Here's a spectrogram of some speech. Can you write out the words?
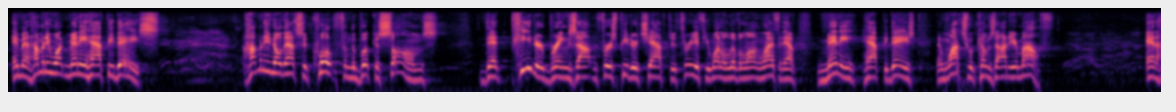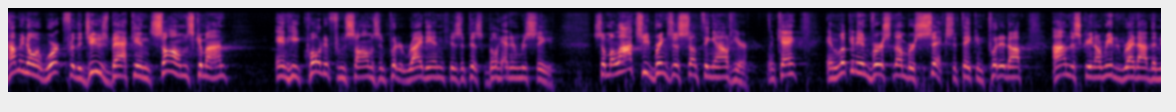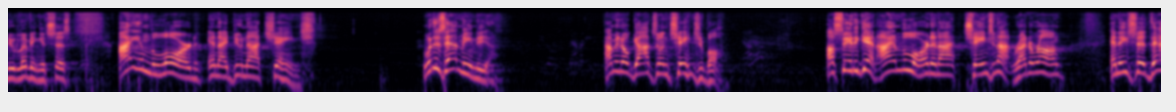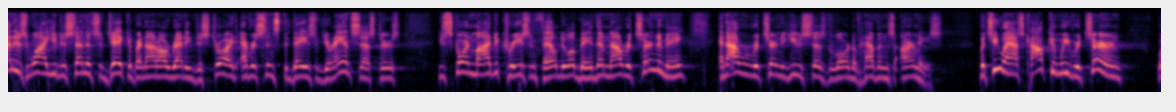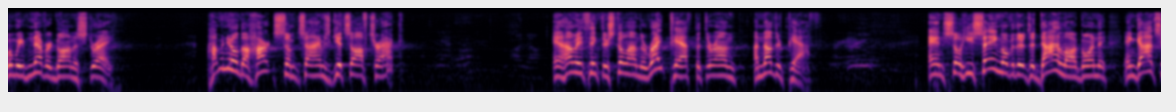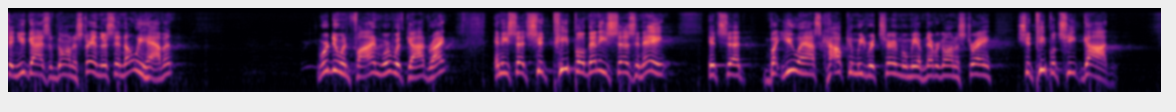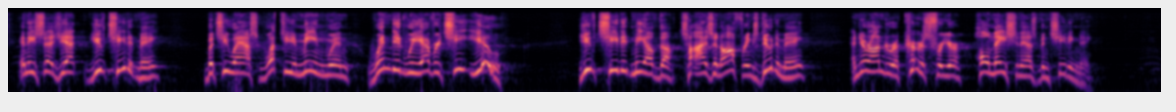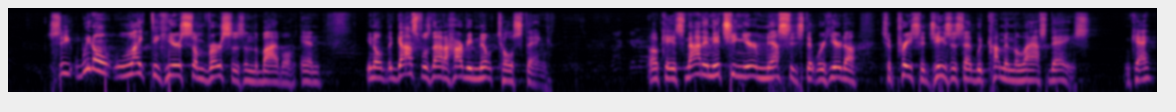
Amen. How many want many happy days? How many know that's a quote from the book of Psalms that Peter brings out in 1 Peter chapter 3. If you want to live a long life and have many happy days, then watch what comes out of your mouth. And how many know it worked for the Jews back in Psalms? Come on. And he quoted from Psalms and put it right in his epistle. Go ahead and receive. So Malachi brings us something out here, okay? And looking in verse number six, if they can put it up on the screen, I'll read it right out of the New Living. It says, I am the Lord and I do not change. What does that mean to you? How many know God's unchangeable? I'll say it again. I am the Lord and I change not, right or wrong. And he said, That is why you descendants of Jacob are not already destroyed ever since the days of your ancestors. You scorned my decrees and failed to obey them. Now return to me, and I will return to you, says the Lord of heaven's armies. But you ask, How can we return when we've never gone astray? How many know the heart sometimes gets off track? And how many think they're still on the right path, but they're on another path? And so he's saying over there's a dialogue going, and God's saying, You guys have gone astray. And they're saying, No, we haven't. We're doing fine. We're with God, right? And he said, Should people, then he says in 8, it said, But you ask, How can we return when we have never gone astray? Should people cheat God? And he says, Yet you've cheated me. But you ask, What do you mean when, when did we ever cheat you? You've cheated me of the tithes and offerings due to me, and you're under a curse for your whole nation has been cheating me. See, we don't like to hear some verses in the Bible, and you know, the gospel's not a Harvey Milk Toast thing. Okay, it's not an itching ear message that we're here to, to preach that Jesus said would come in the last days. Okay?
